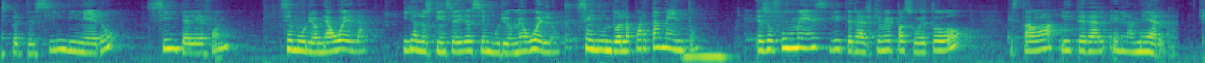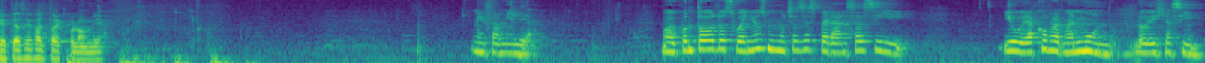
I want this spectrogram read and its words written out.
Desperté sin dinero, sin teléfono. Se murió mi abuela y a los 15 días se murió mi abuelo. Se inundó el apartamento. Eso fue un mes literal que me pasó de todo. Estaba literal en la mierda. ¿Qué te hace falta de Colombia? Mi familia. Me voy con todos los sueños, muchas esperanzas y, y voy a comerme el mundo. Lo dije así.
